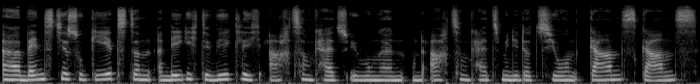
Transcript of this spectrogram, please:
äh, wenn es dir so geht, dann lege ich dir wirklich Achtsamkeitsübungen und Achtsamkeitsmeditation ganz, ganz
